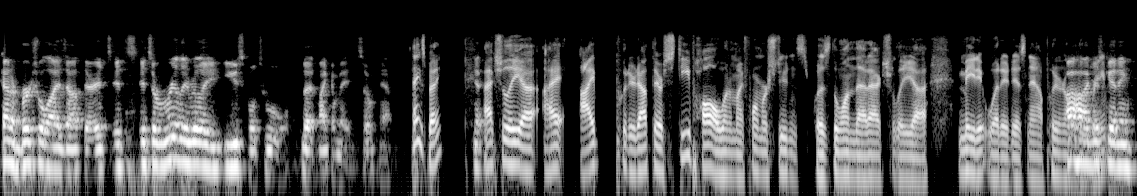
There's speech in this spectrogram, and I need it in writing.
kind of virtualize out there. It's it's it's a really really useful tool that Micah made. So yeah. Thanks, Betty. Yeah. Actually, uh, I I put it out there. Steve Hall, one of my former students, was the one that actually uh, made it what it is now. Put it on the just kidding.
